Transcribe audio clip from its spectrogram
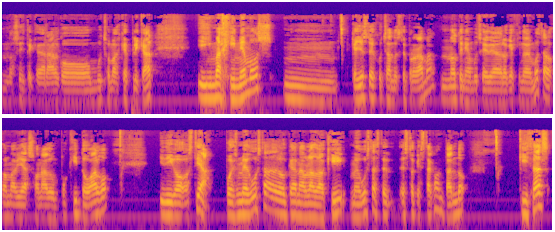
No sé si te quedará algo mucho más que explicar. Imaginemos mm, que yo estoy escuchando este programa, no tenía mucha idea de lo que es Kingdom Demuestra, a lo mejor me había sonado un poquito o algo, y digo, hostia, pues me gusta lo que han hablado aquí, me gusta este, esto que está contando, quizás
